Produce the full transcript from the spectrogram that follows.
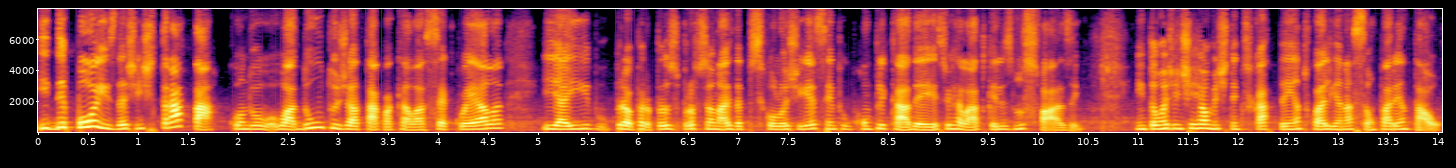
E depois da gente tratar, quando o adulto já está com aquela sequela, e aí, para os profissionais da psicologia, é sempre complicado, é esse o relato que eles nos fazem. Então, a gente realmente tem que ficar atento com a alienação parental.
